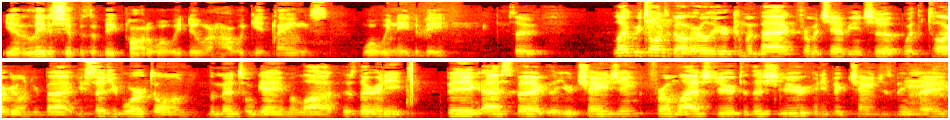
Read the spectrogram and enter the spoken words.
yeah, the leadership is a big part of what we do and how we get things where we need to be. So, like we talked about earlier, coming back from a championship with the target on your back, you said you've worked on the mental game a lot. Is there any big aspect that you're changing from last year to this year? Any big changes being made?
